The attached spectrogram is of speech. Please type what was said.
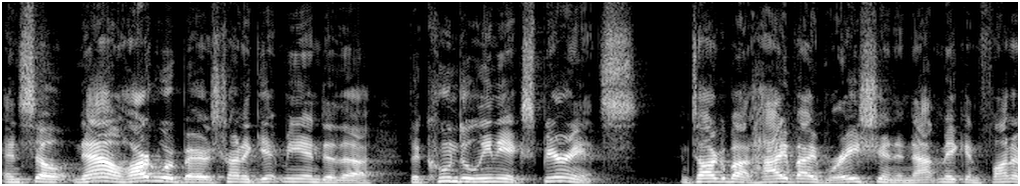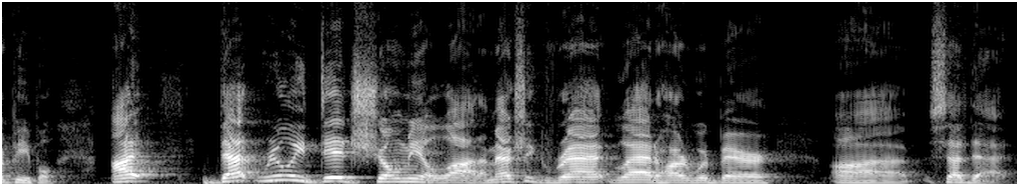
And so now Hardwood Bear is trying to get me into the, the Kundalini experience and talk about high vibration and not making fun of people. I that really did show me a lot. I'm actually glad, glad Hardwood Bear uh, said that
